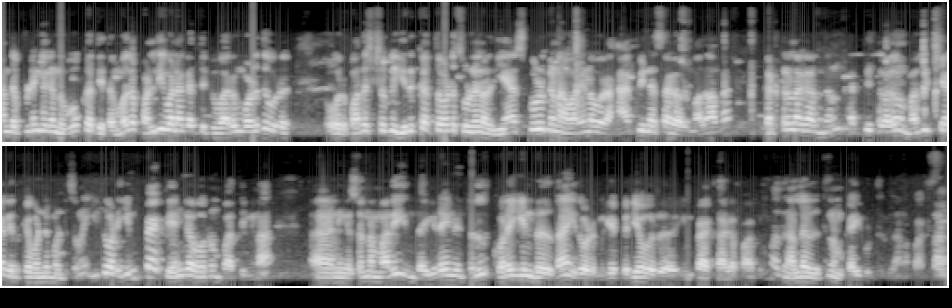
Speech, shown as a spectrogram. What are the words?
அந்த பிள்ளைங்களுக்கு அந்த ஊக்கத்தை தான் முதல்ல பள்ளி வளாகத்துக்கு வரும்பொழுது ஒரு ஒரு பதஷ்டம் இறுக்கத்தோட சூழ்நிலை வருது. என் ஸ்கூலுக்கு நான் வரேன்னு ஒரு ஹாப்பினஸாக வரும். அதனால தான் கற்றலாக இருந்தாலும் கற்பித்தலாக மகிழ்ச்சியாக இருக்க வேண்டும் என்று சொன்னால் இதோட இம்பாக்ட் எங்க வரும்னு பார்த்தீங்கன்னா நீங்க சொன்ன மாதிரி இந்த இடைநிற்றல் குறைகின்றது தான் இதோட மிகப்பெரிய ஒரு இம்பாக்டாக பார்க்கணும். அது நல்ல விதத்தில் நம்ம கை கொடுத்துருக்கு நான் பார்க்கலாம்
